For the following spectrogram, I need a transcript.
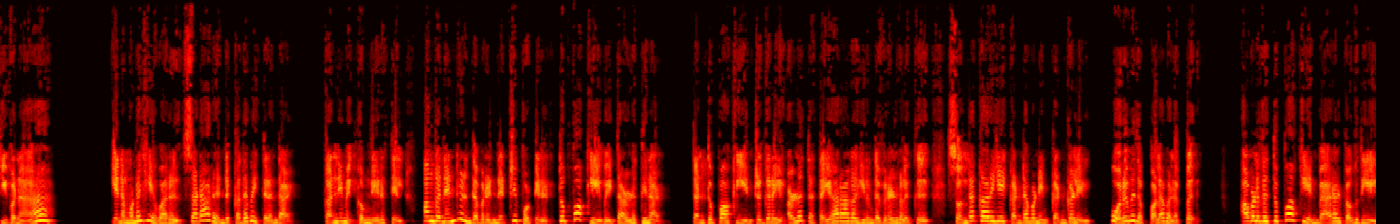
இவன? என முனகியவாறு சடாரென்று கதவை திறந்தாள். கண்ணிமைக்கும் நேரத்தில் அங்கு நின்றிருந்தவரின் நெற்றி பொட்டில் துப்பாக்கியை வைத்து அழுத்தினாள். தன் துப்பாக்கியின் ட்ரிகரை அழுத்த தயாராக இருந்த விரல்களுக்கு சொந்தக்காரியை கண்டவனின் கண்களில் ஒருவித பளபளப்பு. அவளது துப்பாக்கியின் பேரல் பகுதியை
